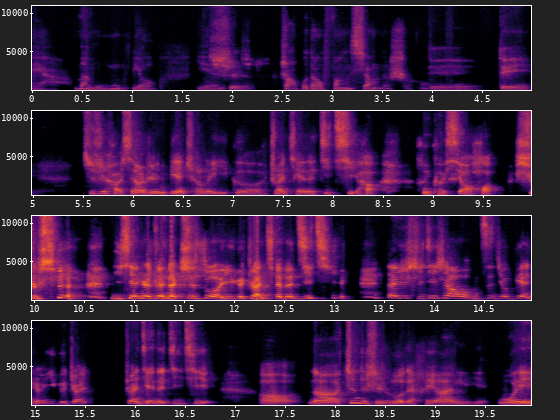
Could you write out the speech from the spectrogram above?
呀，漫无目标，也是找不到方向的时候。对对。就是好像人变成了一个赚钱的机器哈，很可笑哈，是不是？你先生在那制作一个赚钱的机器，但是实际上我们自己就变成一个赚赚钱的机器，哦，那真的是落在黑暗里。我也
